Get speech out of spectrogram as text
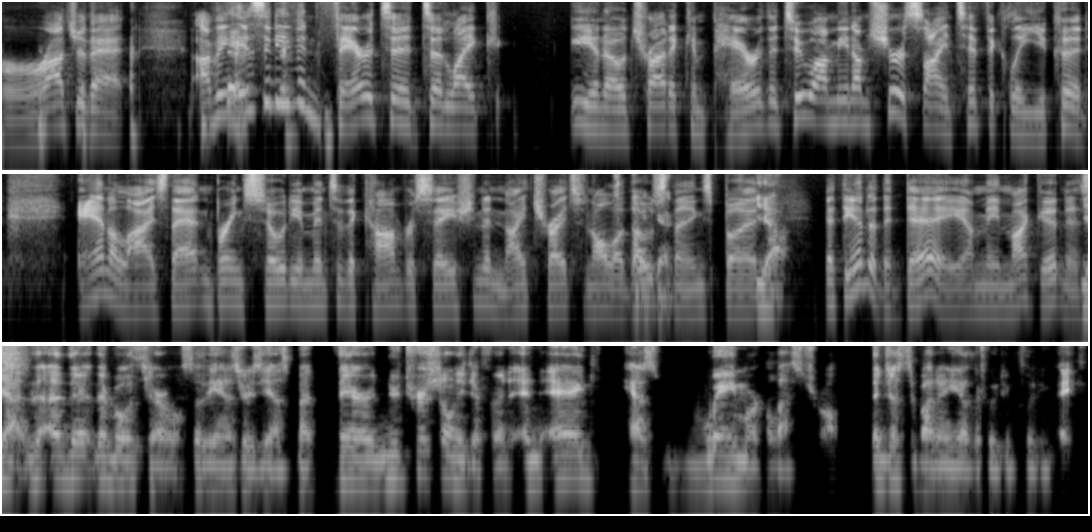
Roger that. I mean, is it even fair to to like you know, try to compare the two? I mean, I'm sure scientifically you could analyze that and bring sodium into the conversation and nitrites and all of those okay. things. But yeah. at the end of the day, I mean, my goodness. Yeah, they're, they're both terrible. So the answer is yes, but they're nutritionally different. An egg has way more cholesterol than just about any other food, including bacon.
